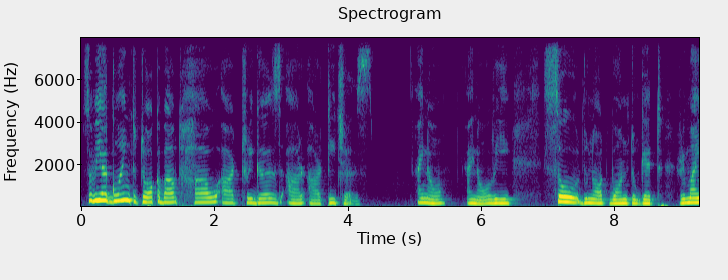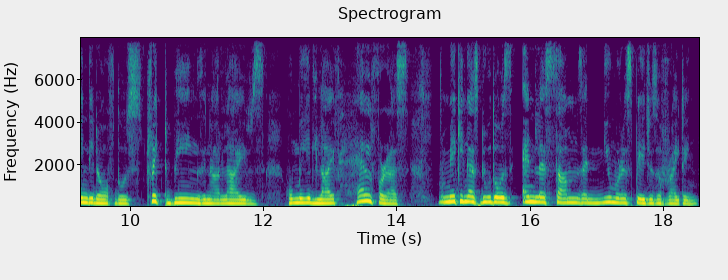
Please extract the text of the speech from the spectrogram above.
So, we are going to talk about how our triggers are our teachers. I know, I know, we so do not want to get reminded of those strict beings in our lives who made life hell for us, making us do those endless sums and numerous pages of writing.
